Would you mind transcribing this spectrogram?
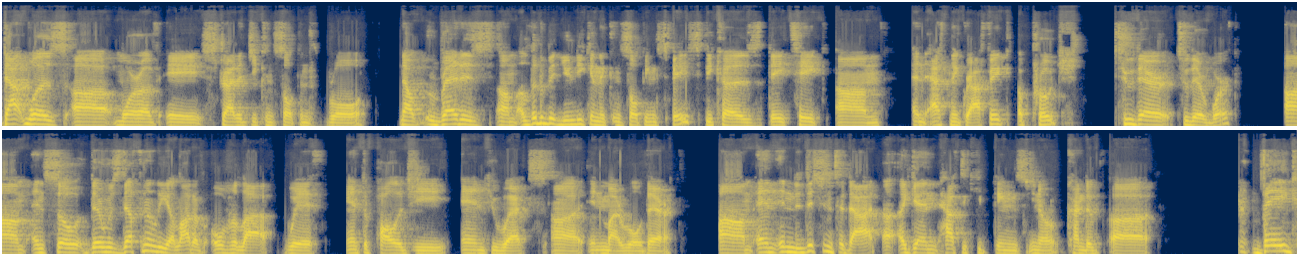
that was uh, more of a strategy consultant role. Now, ReD is um, a little bit unique in the consulting space because they take um, an ethnographic approach to their to their work, um, and so there was definitely a lot of overlap with anthropology and UX uh, in my role there. Um, and in addition to that, uh, again, have to keep things you know kind of uh, vague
